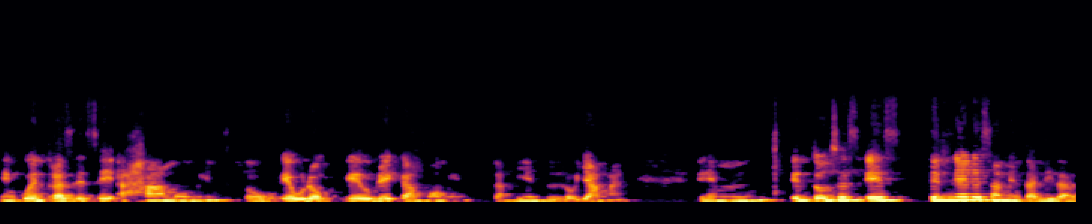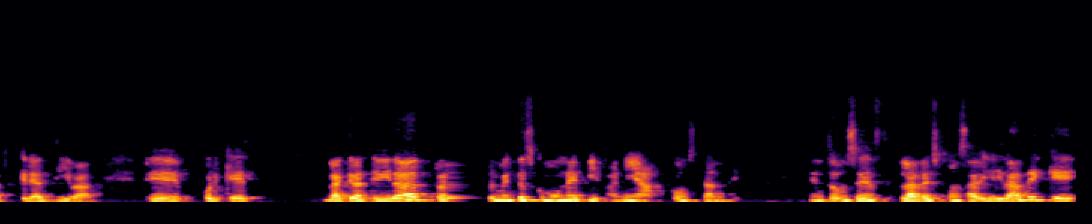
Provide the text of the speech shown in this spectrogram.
encuentras ese aha moment o eureka moment, también lo llaman. Em, entonces es tener esa mentalidad creativa. eh, porque la creatividad realmente es como una epifanía constante. Entonces, la responsabilidad de que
